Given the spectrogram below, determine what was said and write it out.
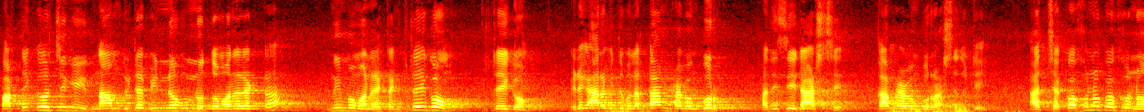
পার্থক্য হচ্ছে কি, নাম দুইটা ভিন্ন, উন্নত মানের একটা নিম্নমানের একটা। দুটাই গম দুটাই গম। এটাকে আরবিতে বলে কামহা এবং গোর। হাদিসে এটা আসছে, কামহা এবং গোর আসছে দুটাই। আচ্ছা কখনো কখনো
